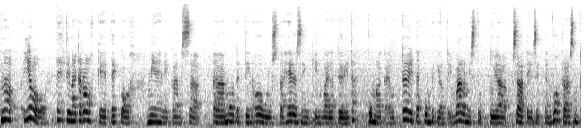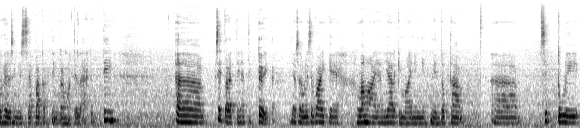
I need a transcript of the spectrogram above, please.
No joo, tehtiin aika rohkea teko mieheni kanssa. Muutettiin Oulusta Helsinkiin vailla töitä. Kummallakaan ei ollut töitä, kumpikin oltiin valmistuttu ja saatiin sitten vuokra-asunto Helsingissä ja pakattiin kamat ja lähdettiin. sitten alettiin etsiä töitä ja se oli se vaikea lama-ajan jälkimainingit, niin tota, sitten tuli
